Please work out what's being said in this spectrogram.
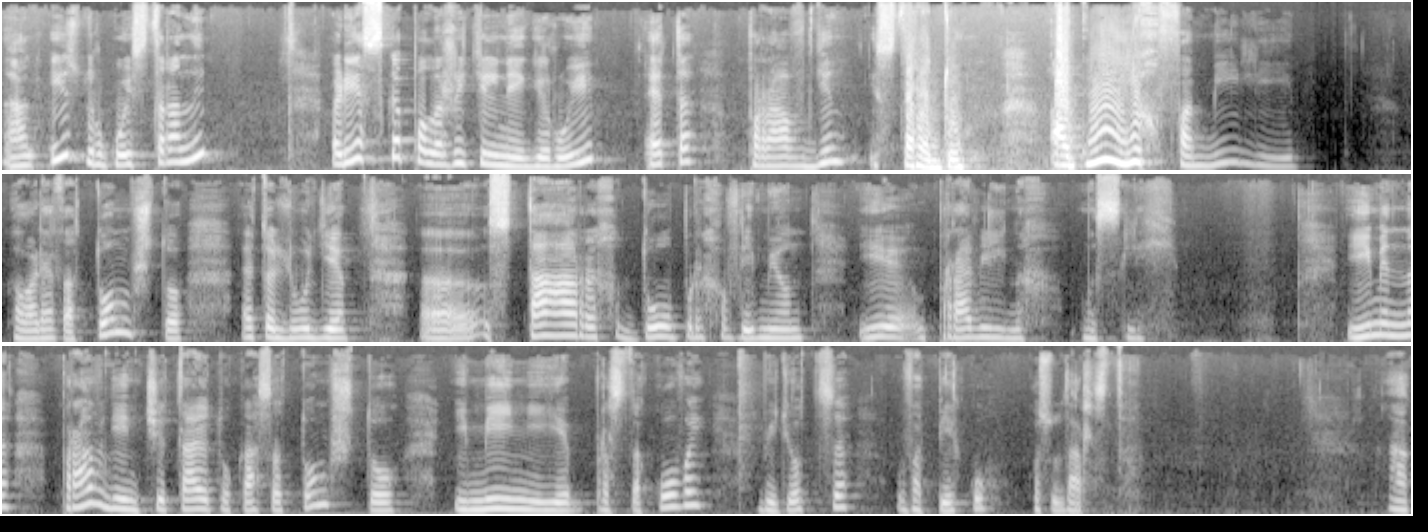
А, и с другой стороны, резко положительные герои – это Правдин и Стародум. Одни их фамилии говорят о том, что это люди э, старых, добрых времен и правильных мыслей. И именно Правдин читает указ о том, что имение Простаковой берется в опеку государства. Так.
